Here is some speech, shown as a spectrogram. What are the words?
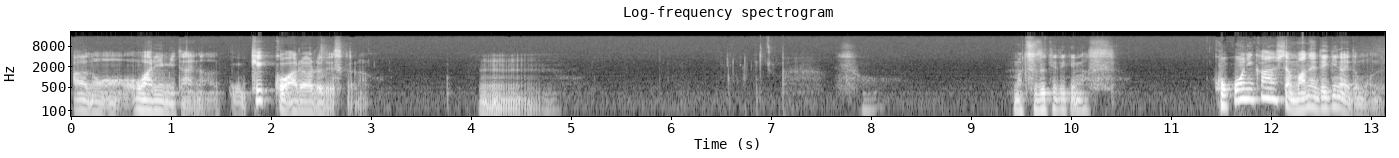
あの終わりみたいな。結構あるあるですから。うん。まあ続けていきます。ここに関しては真似できないと思うんで。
